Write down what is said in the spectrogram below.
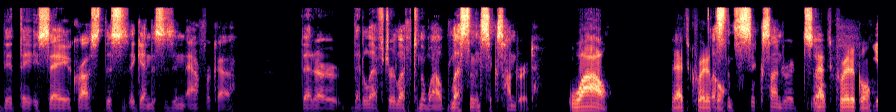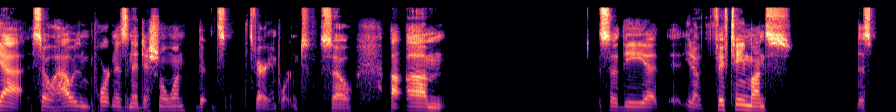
that they say across this is again this is in Africa that are that left or left in the wild less than 600 wow that's critical less than 600 so that's critical yeah so how important is an additional one it's it's very important so um so the uh, you know 15 months this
